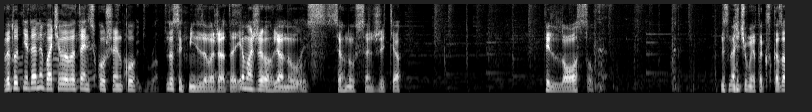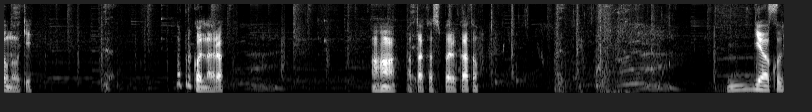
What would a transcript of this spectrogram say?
Ви тут ніде не бачили around шинку? Досить мені заважати. Я майже оглянув, стягнув сенс життя. Філософ. Не знаю, чому я так сказав, ну окей. Ну, прикольна гра. Ага, атака з перекатом. Дякую.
